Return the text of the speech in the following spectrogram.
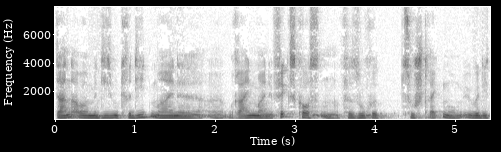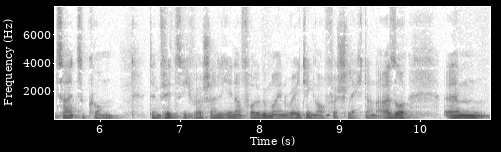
dann aber mit diesem Kredit meine äh, rein meine Fixkosten versuche zu strecken, um über die Zeit zu kommen, dann wird sich wahrscheinlich in der Folge mein Rating auch verschlechtern. Also ähm,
